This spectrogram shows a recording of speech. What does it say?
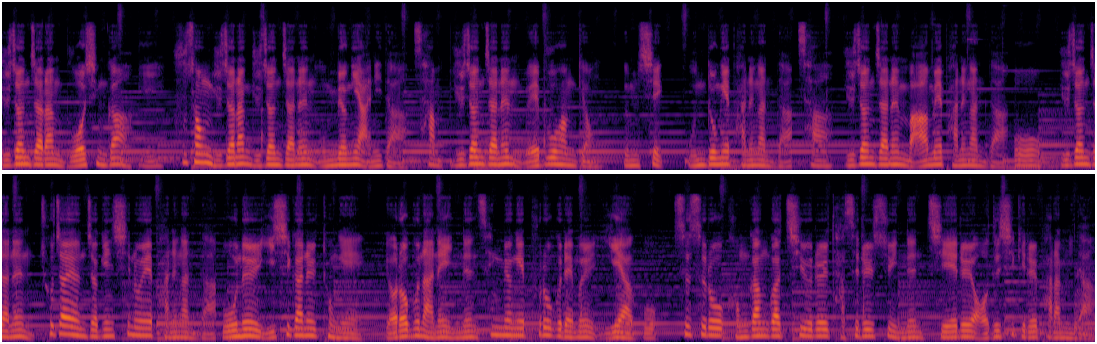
유전자란 무엇인가? 2. 후성 유전학 유전자는 운명이 아니다. 3. 유전자는 외부 환경, 음식, 운동에 반응한다. 4. 유전자는 마음에 반응한다. 5. 유전자는 초자연적인 신호에 반응한다. 오늘 이 시간을 통해 여러분 안에 있는 생명의 프로그램을 이해하고 스스로 건강과 치유를 다스릴 수 있는 지혜를 얻으시기를 바랍니다.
